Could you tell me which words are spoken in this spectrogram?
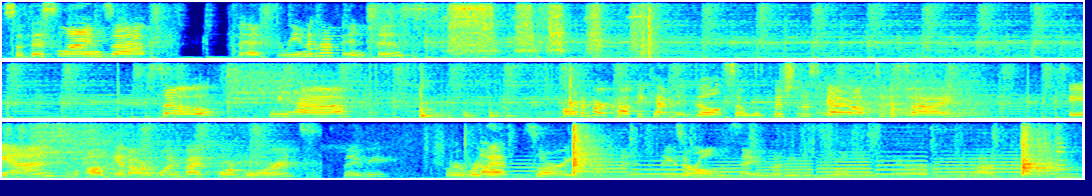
So this lines up at three and a half inches. So we have part of our coffee cabinet built. So we'll push this guy off to the side and I'll get our one by four boards, maybe. Where were they? Uh, sorry, these are all the same. I need to see what length they are. My bad.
